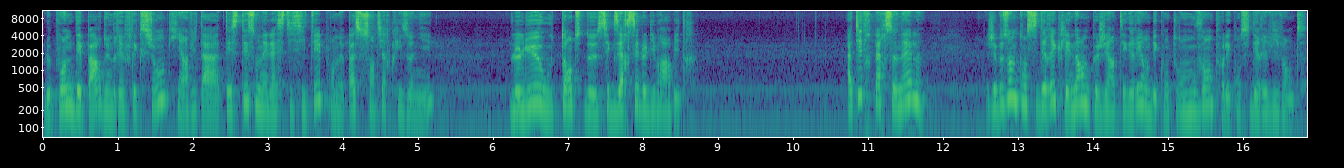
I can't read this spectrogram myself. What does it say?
le point de départ d'une réflexion qui invite à tester son élasticité pour ne pas se sentir prisonnier, le lieu où tente de s'exercer le libre arbitre. À titre personnel, j'ai besoin de considérer que les normes que j'ai intégrées ont des contours mouvants pour les considérer vivantes.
